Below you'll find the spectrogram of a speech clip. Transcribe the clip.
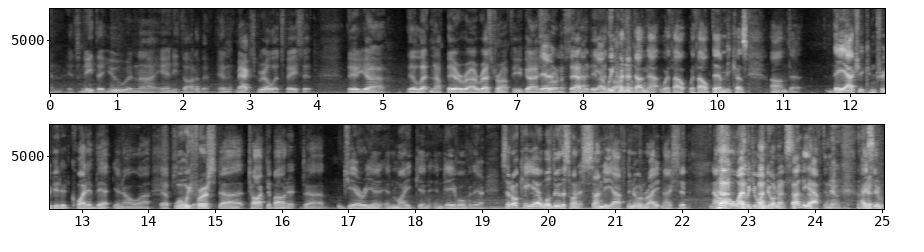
and it's neat that you and uh, Andy thought of it. And Max Grill, let's face it, they uh, they're letting up their uh, restaurant for you guys They're- for on a Saturday. Yeah, yeah, we couldn't have done that without without them because um, the, they actually contributed quite a bit. You know, uh, when we first uh, talked about it, uh, Jerry and, and Mike and, and Dave over there said, "Okay, yeah, we'll do this on a Sunday afternoon, right?" And I said, "No, why would you want to do it on a Sunday afternoon?" I said,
